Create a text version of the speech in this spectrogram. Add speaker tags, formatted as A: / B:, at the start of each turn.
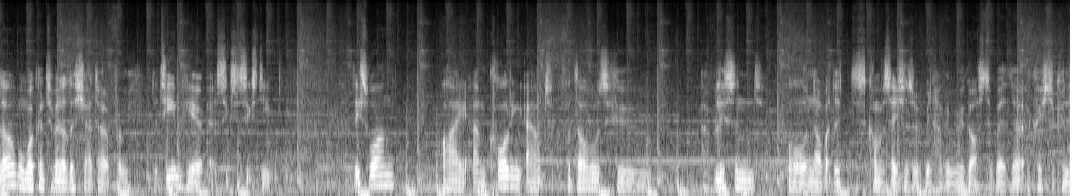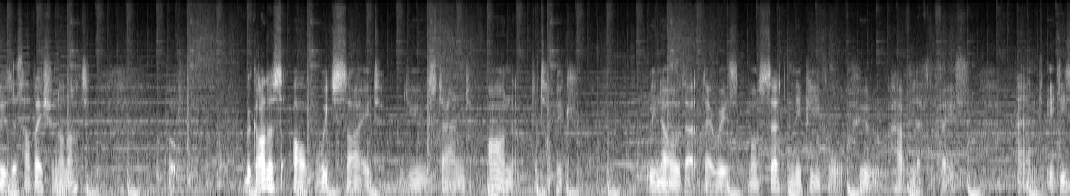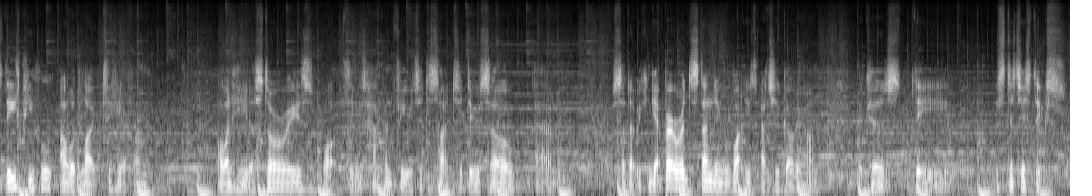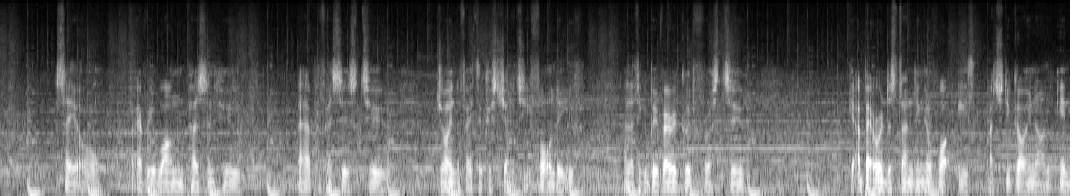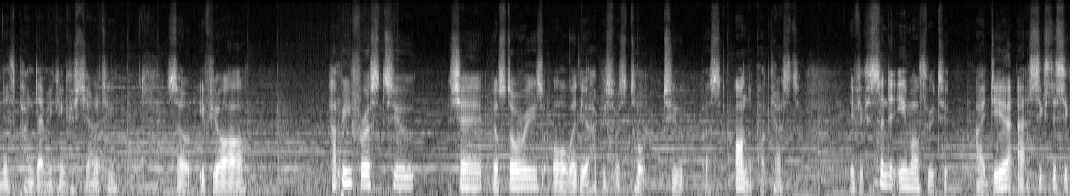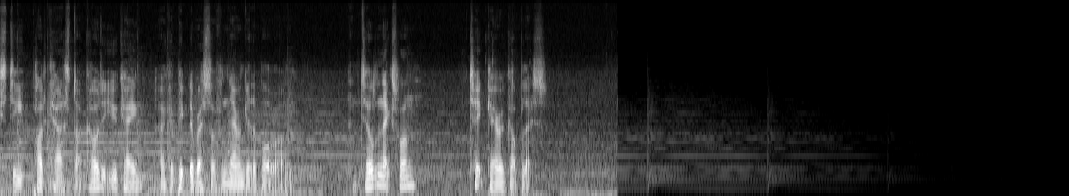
A: Hello and welcome to another shout out from the team here at 66 Deep. This one I am calling out for those who have listened or know about the conversations we've been having with regards to whether a Christian can lose their salvation or not. But regardless of which side you stand on the topic, we know that there is most certainly people who have left the faith, and it is these people I would like to hear from. I want to hear your stories, what things happened for you to decide to do so, um, so that we can get better understanding of what is actually going on. Because the statistics say it all. For every one person who uh, professes to join the faith of Christianity, four leave. And I think it'd be very good for us to get a better understanding of what is actually going on in this pandemic in Christianity. So if you are happy for us to share your stories or whether you're happy for us to talk to us on the podcast, if you can send an email through to idea at 66deeppodcast.co.uk, I can pick the rest up from there and get the ball rolling. Until the next one, take care and God bless.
